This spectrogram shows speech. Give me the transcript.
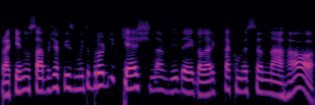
Pra quem não sabe, eu já fiz muito broadcast na vida aí. Galera que tá começando a narrar, ó.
